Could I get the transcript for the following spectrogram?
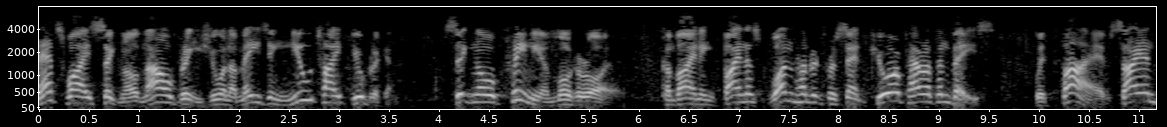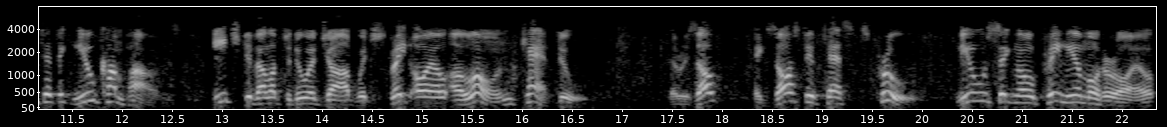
That's why Signal now brings you an amazing new type lubricant Signal Premium Motor Oil, combining finest 100% pure paraffin base with five scientific new compounds, each developed to do a job which straight oil alone can't do. The result? Exhaustive tests prove new Signal Premium Motor Oil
